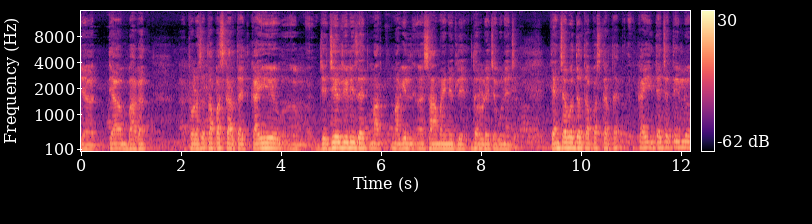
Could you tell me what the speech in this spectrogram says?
ज्या- त्या भागात थोडासा तपास करतायत. काही अ, जे जेल रिलीज आहेत माग मागील सहा महिन्यातले दरोड्याच्या गुन्ह्याचे त्यांच्याबद्दल तपास करतायत. काही त्याच्यातील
